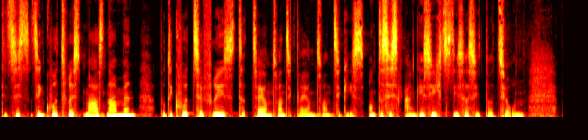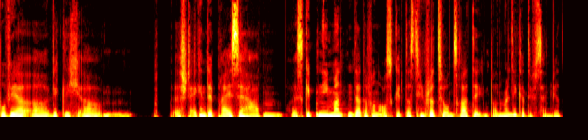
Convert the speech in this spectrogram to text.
das ist, sind Kurzfristmaßnahmen, wo die kurze Frist 22, 23 ist. Und das ist angesichts dieser Situation, wo wir äh, wirklich äh, steigende Preise haben. Es gibt niemanden, der davon ausgeht, dass die Inflationsrate irgendwann mal negativ sein wird.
